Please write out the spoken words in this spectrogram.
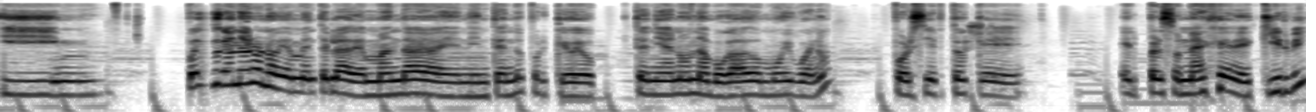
Y pues ganaron obviamente la demanda en Nintendo porque tenían un abogado muy bueno. Por cierto que el personaje de Kirby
